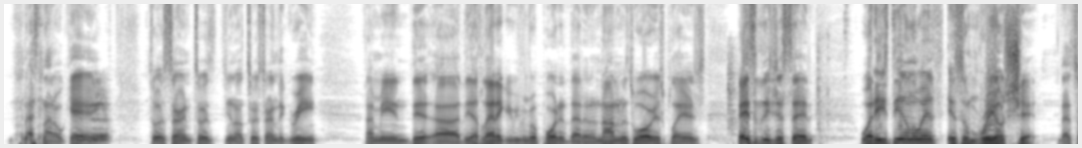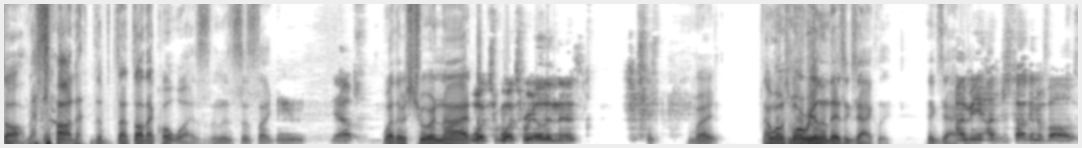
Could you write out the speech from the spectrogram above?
that's not okay Yeah. to a certain to a, you know to a certain degree. I mean, the uh, the Athletic even reported that an anonymous Warriors players basically just said what he's dealing with is some real shit. That's all. That's all. That, that's all that quote was, and it's just like Yep. whether it's true or not, What's what's real than this? right? Now, what's more real than this? Exactly. Exactly. I mean, I'm just talking about.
